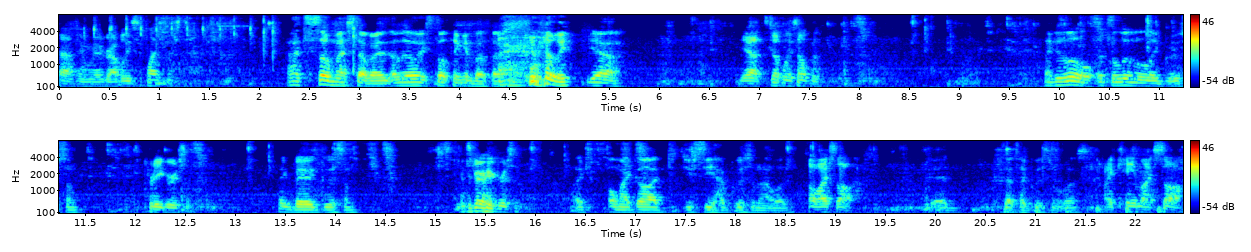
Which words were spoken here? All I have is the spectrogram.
I think I'm gonna grab at least supplies first. That's so messed up. I, I'm literally still thinking about that. really? yeah, Yeah, it's definitely something. like it's a little, it's a little like gruesome, It's pretty gruesome. Like very gruesome. It's very gruesome. Like, oh my god, did you see how gruesome that was? Oh, I saw. Good. That's how gruesome it was. I came, I saw.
